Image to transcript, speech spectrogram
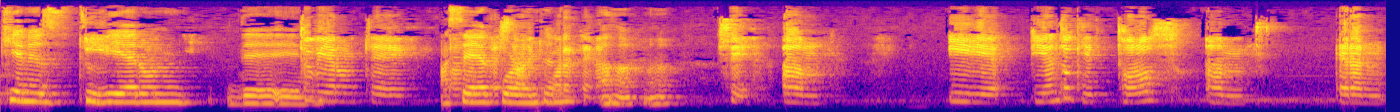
quienes tuvieron de tuvieron que um, hacer cuarentena. cuarentena. Ajá, ajá. Sí. Um, y pienso que todos um, eran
